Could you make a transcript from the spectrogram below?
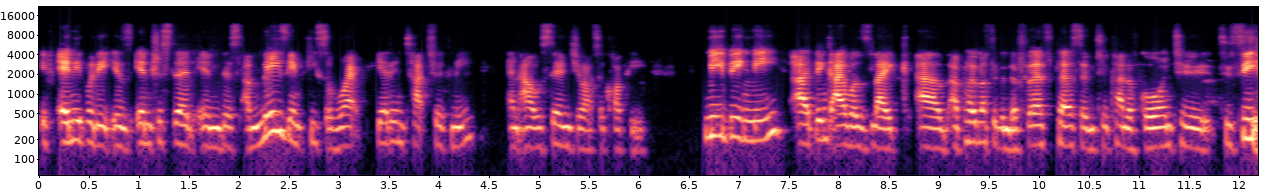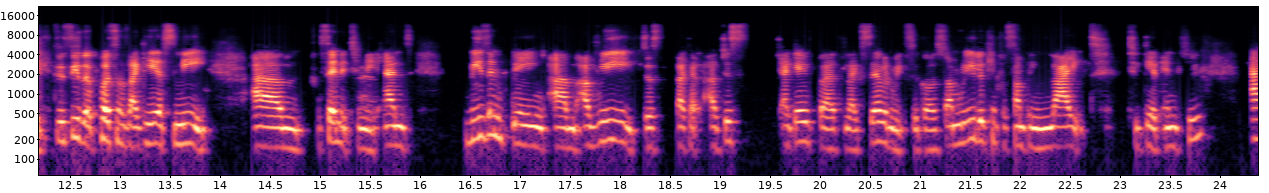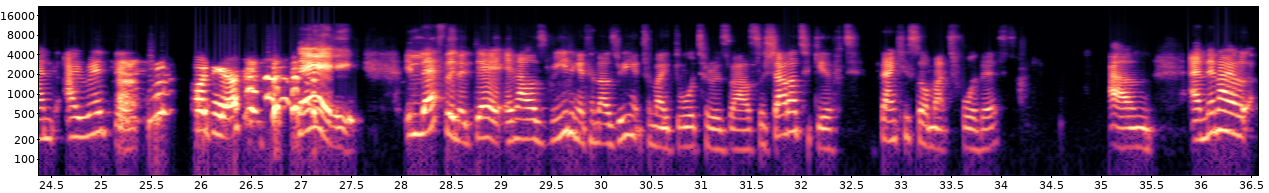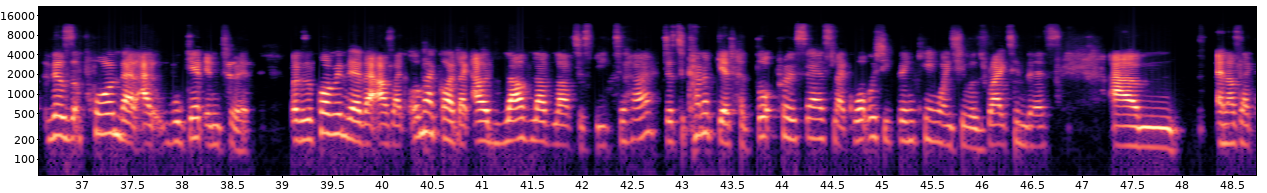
if anybody is interested in this amazing piece of work, get in touch with me and I will send you out a copy. Me being me, I think I was like, uh, I probably must have been the first person to kind of go on to, to see to see the person was like, yes, me, um, send it to me. And reason being, um, I really just like I, I just I gave birth like seven weeks ago, so I'm really looking for something light to get into. And I read this. Oh dear. day in less than a day. And I was reading it and I was reading it to my daughter as well. So shout out to Gift. Thank you so much for this. Um, and then I there's a poem that I will get into it. But there's a poem in there that I was like, oh my God, like I would love, love, love to speak to her just to kind of get her thought process. Like, what was she thinking when she was writing this? Um, and I was like,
